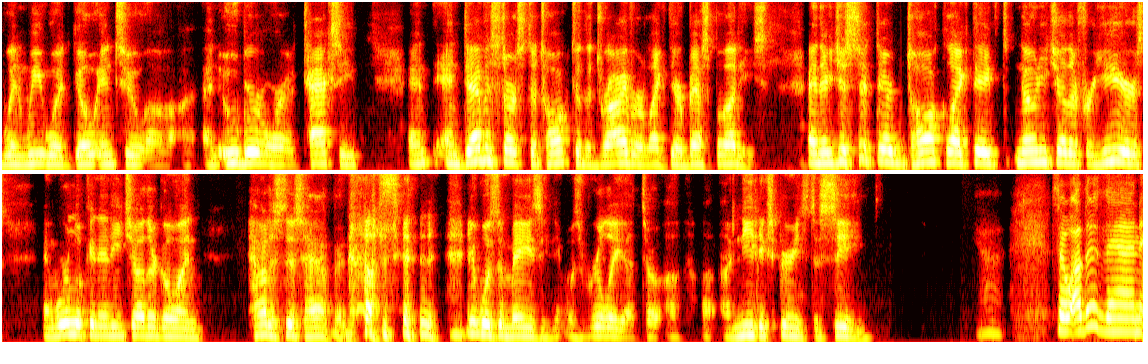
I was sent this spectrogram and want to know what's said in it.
when we would go into uh, an Uber or a taxi, and and Devin starts to talk to the driver like they're best buddies, and they just sit there and talk like they've known each other for years, and we're looking at each other going, "How does this happen?" it was amazing. It was really a, a, a neat experience to see. Yeah. So other than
